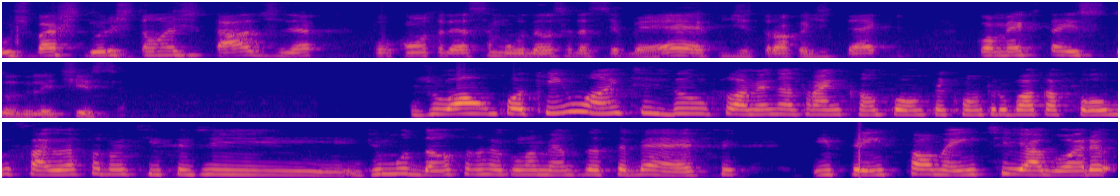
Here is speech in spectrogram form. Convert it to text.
os bastidores estão agitados, né? Por conta dessa mudança da CBF, de troca de técnico. Como é que está isso tudo, Letícia? João, um pouquinho antes do Flamengo entrar em campo ontem contra o Botafogo, saiu essa notícia de, de mudança no regulamento da CBF e principalmente agora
